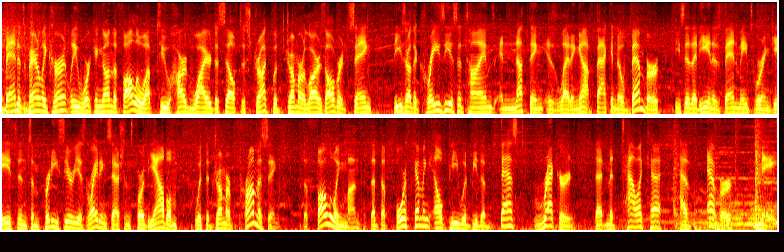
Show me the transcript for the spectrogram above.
The band is apparently currently working on the follow up to Hardwired to Self Destruct, with drummer Lars Ulrich saying, These are the craziest of times and nothing is letting up. Back in November, he said that he and his bandmates were engaged in some pretty serious writing sessions for the album, with the drummer promising the following month that the forthcoming LP would be the best record that Metallica have ever made.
